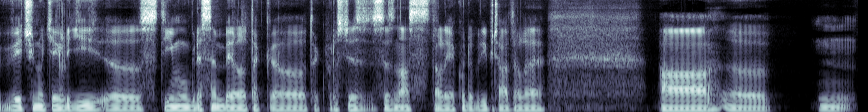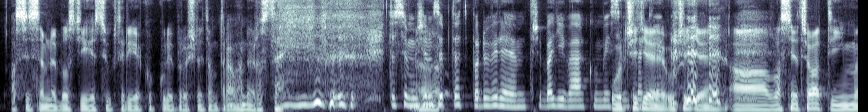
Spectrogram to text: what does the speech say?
většinu těch lidí eh, z týmu, kde jsem byl, tak, eh, tak prostě se z nás stali jako dobrý přátelé. A eh, asi jsem nebyl z těch jezdců, který jako kudy prošli, tam tráva neroste. to si můžeme zeptat pod videem, třeba divákům. Určitě, taky. určitě. A vlastně třeba tým,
